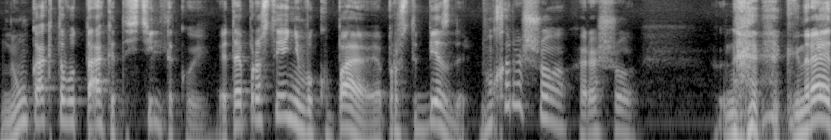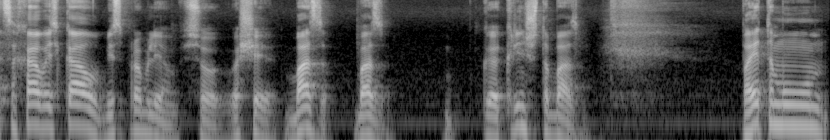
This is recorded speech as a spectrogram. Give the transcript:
Ну, как-то вот так, это стиль такой. Это просто я не выкупаю, я просто бездарь. Ну, хорошо, хорошо. Как нравится хавать кал, без проблем. Все, вообще, база, база. Кринж это база. Поэтому,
